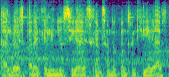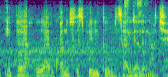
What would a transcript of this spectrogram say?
tal vez para que el niño siga descansando con tranquilidad y pueda jugar cuando su espíritu salga de noche.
